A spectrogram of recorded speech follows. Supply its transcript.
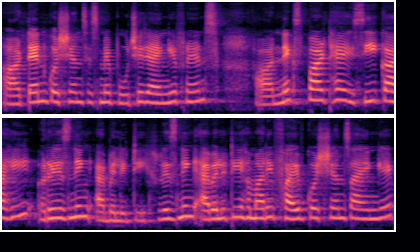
टेन uh, क्वेश्चंस इसमें पूछे जाएँगे फ्रेंड्स नेक्स्ट पार्ट है इसी का ही रीजनिंग एबिलिटी रीजनिंग एबिलिटी हमारी फाइव क्वेश्चंस आएँगे.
